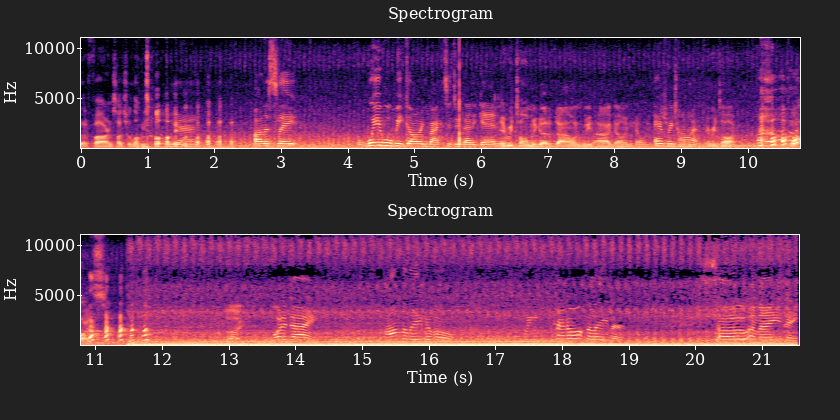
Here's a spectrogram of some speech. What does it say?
that far in such a long time. Yeah. Honestly, we will be going back to do that again Every time we go to Darwin, we are going heli every time. Every time. Twice. What a day. Unbelievable. We cannot believe it. So amazing.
